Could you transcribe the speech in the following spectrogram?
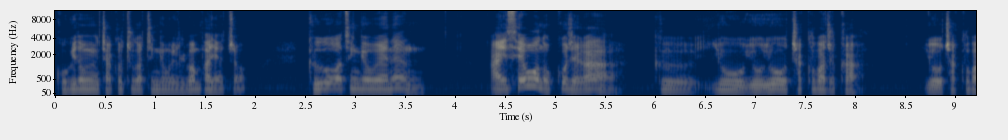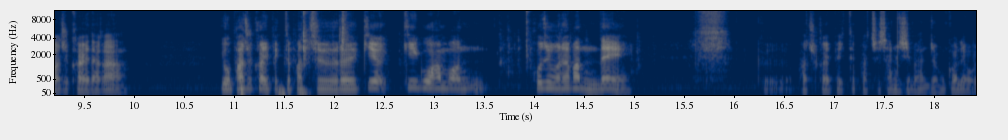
고기동용 자쿠투 같은 경우 일반판이었죠. 그거 같은 경우에는 아예 세워놓고 제가 그 요 요 요 자쿠 바주카 요 자쿠 바주카에다가 요 바주카 이펙트 파츠를 끼, 끼고 한번 포징을 해봤는데 그 바주카 이펙트 파츠 잠시만 좀 꺼내고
